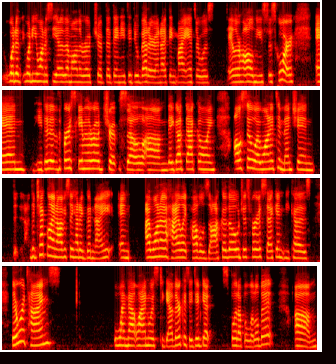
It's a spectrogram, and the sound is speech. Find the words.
what do, what do you want to see out of them on the road trip that they need to do better? And I think my answer was Taylor Hall needs to score, and he did it the first game of the road trip. So um, they got that going. Also, I wanted to mention the, Czech line obviously had a good night, and I want to highlight Pavel Zacha though just for a second because there were times when that line was together because they did get split up a little bit. Um,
